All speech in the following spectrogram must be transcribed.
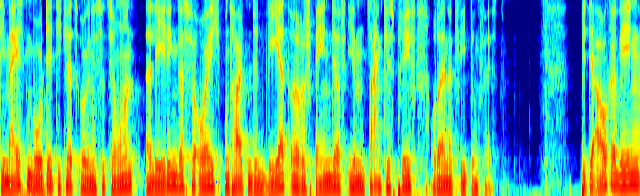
Die meisten Wohltätigkeitsorganisationen erledigen das für euch und halten den Wert eurer Spende auf ihrem Dankesbrief oder einer Quittung fest. Bitte auch erwägen,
